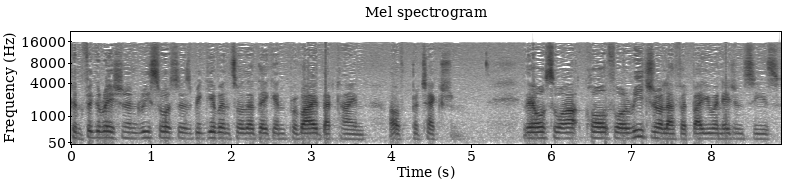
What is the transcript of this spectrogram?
configuration, and resources be given so that they can provide that kind of protection. They also call for a regional effort by UN agencies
